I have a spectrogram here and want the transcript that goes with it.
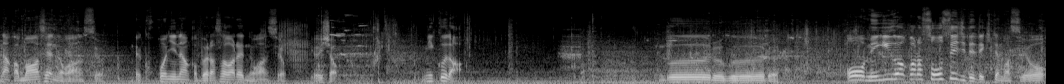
なんか回せんのがあるんですよ。でここになんかぶら下がれるのがあるんですよ。よいしょ。肉だ。ぐーるぐーる。お右側からソーセージ出てきてますよ。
